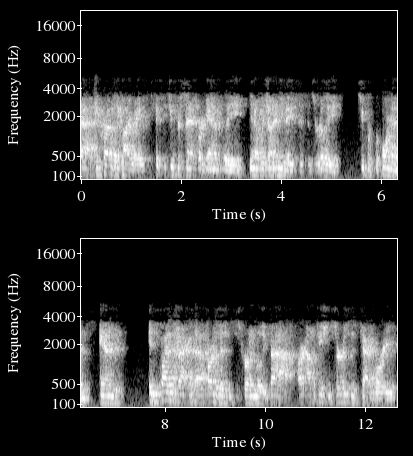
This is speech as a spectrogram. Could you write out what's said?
at incredibly high rates, 52% organically, you know, which on any basis is really super performance. In spite of the fact that that part of the business is growing really fast, our application services category,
